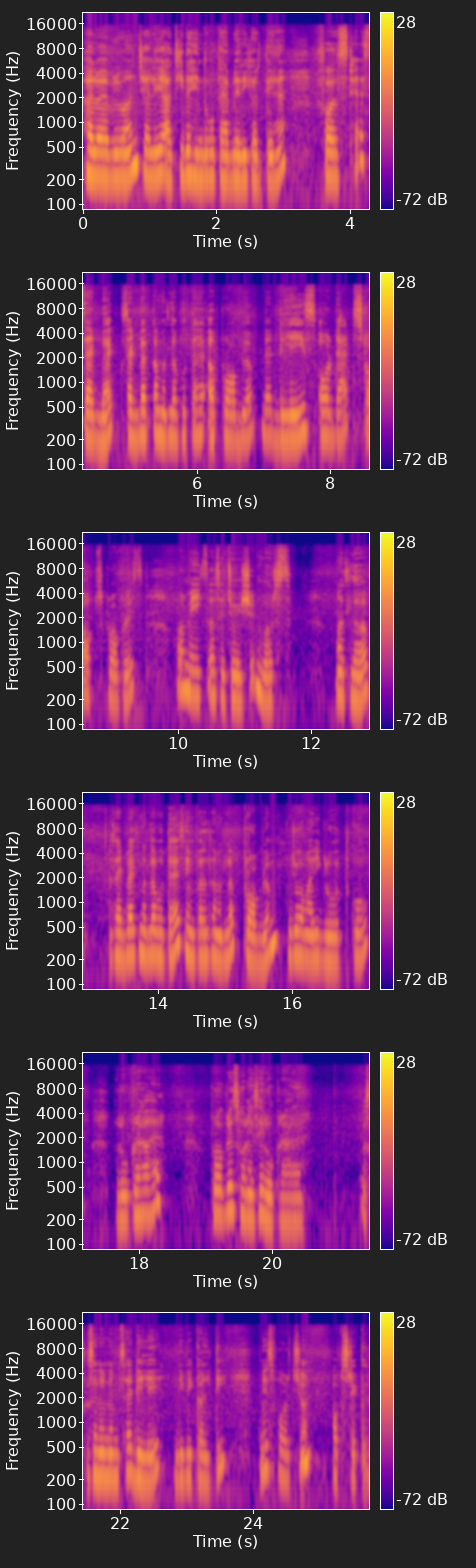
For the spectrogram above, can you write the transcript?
हेलो एवरीवन चलिए आज की द हिंदू कैबलरी करते हैं। फ़र्स्ट है सेटबैक सेटबैक का मतलब होता है अ प्रॉब्लम दैट डिलेज और दैट स्टॉप्स प्रोग्रेस और मेक्स अ सिचुएशन वर्स मतलब सेटबैक मतलब होता है सिंपल सा मतलब प्रॉब्लम जो हमारी ग्रोथ को रोक रहा है प्रोग्रेस होने से रोक रहा है। उसके सिनोनिम्स है delay difficulty misfortune obstacle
